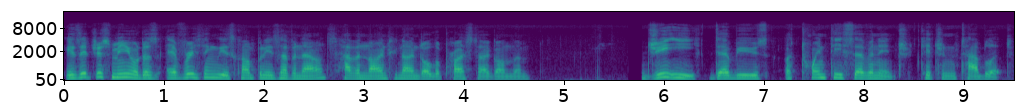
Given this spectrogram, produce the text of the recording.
Is it just me, or does everything these companies have announced have a $99 price tag on them? GE debuts a 27 inch kitchen tablet.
